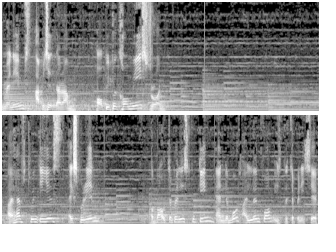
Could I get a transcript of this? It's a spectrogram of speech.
My name's Apichet Aram, or people call me Sron. I have 20 years experience about Japanese cooking and the most I learned from is the Japanese chef.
